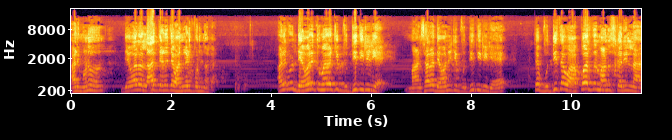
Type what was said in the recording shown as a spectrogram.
आणि म्हणून देवाला लाच देण्याच्या भानगडीत पडू नका. आणि म्हणून देवाने तुम्हाला जी बुद्धी दिलेली आहे माणसाला देवाने जी बुद्धी दिलेली आहे त्या बुद्धीचा वापर जर माणूस करील ना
